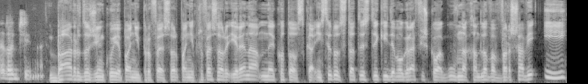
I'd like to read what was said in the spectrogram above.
rodziny. Bardzo dziękuję pani profesor. Pani profesor Irena Kotowska, Instytut Statystyki i Demografii, Szkoła Główna Handlowa w Warszawie i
